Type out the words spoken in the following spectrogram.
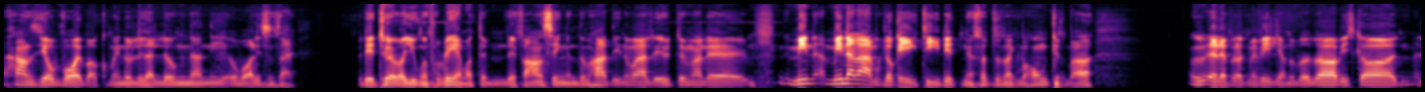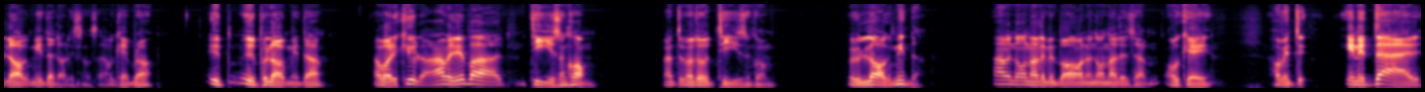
hans jobb var ju bara att komma in och lite lugna ner och vara liksom så här. Det tror jag var Djurgårdens problem. Att det, det fanns ingen. De hade, de var aldrig ute. De hade, min, min alarmklocka gick tidigt när jag satt och snackade med Honken. Så bara, eller pratade med William. Då bara, vi ska ha lagmiddag då. Liksom. Okej, bra. Ut, ut på lagmiddag. Ja, var det kul? Ja, men det var bara tio som kom. Vänta, vadå tio som kom? Det var ju Lagmiddag. Ja, men någon hade med barn och någon hade så här, okej. Har vi inte... Är ni där?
